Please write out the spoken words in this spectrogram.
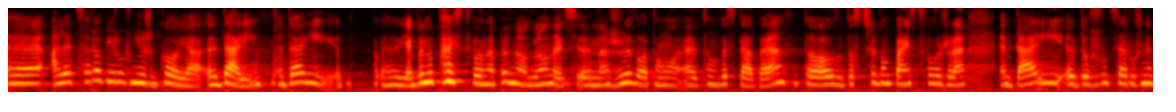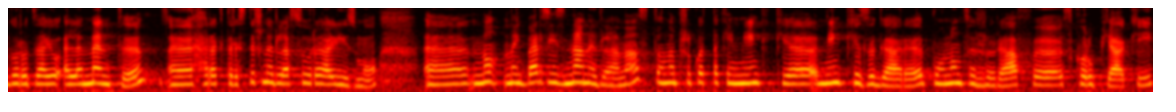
E, Ale co robi również Goya, e, Dali? Dali, jak będą Państwo na pewno oglądać na żywo tą, tą wystawę, to dostrzegą Państwo, że Dali dorzuca różnego rodzaju elementy charakterystyczne dla surrealizmu. E, No, najbardziej znany dla nas to na przykład takie miękkie, miękkie zegary, płonące żyrafy, skorupiaki.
